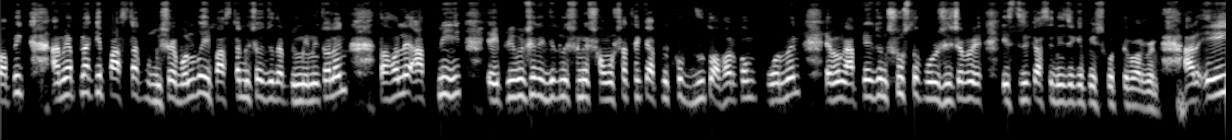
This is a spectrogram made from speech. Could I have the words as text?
টপিক আমি আপনাকে পাঁচটা বিষয় বলব। এই পাঁচটা বিষয় যদি আপনি মেনে চলেন, তাহলে আপনি এই প্রিভেনশন রিজুকুলেশনের সমস্যা থেকে আপনি খুব দ্রুত ওভারকম করবেন এবং আপনি একজন সুস্থ পুরুষ হিসেবে স্ত্রীর কাছে নিজেকে পেশ করতে পারবেন। আর এই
